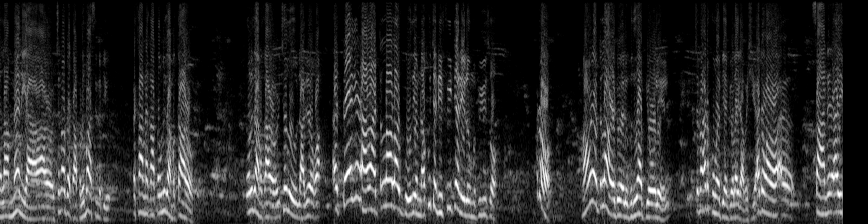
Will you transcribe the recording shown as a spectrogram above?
လာလာမန့်နေရတော့ကျွန်တော်တို့ကဒါဘယ်လိုမှအဆင်မပြေဘူးတစ်ခါတစ်ခါသုံးလေးကမကတော့ သုံးလေးကမကတော့တချို့ဆိုလာပြောကွာအဲတဲခဲ့တာကတစ်လားလောက်ကိုသိရမလားအခုချက်ဒီ feed တက်နေလို့မပြီးဘူးဆိုအဲ့တော့ငောင်းရောက်တစ်လားပဲတွေ့လို့ဘယ်သူကပြောလဲကျွန်တော်အဲ့တခုမှပြန်ပြောလိုက်တာပဲရှိအဲ့တော့ကတော့အဲစာနဲ့အဲ့ဒီ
